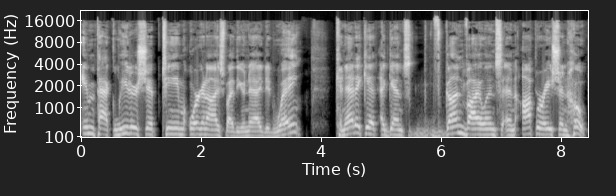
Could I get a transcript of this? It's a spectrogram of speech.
impact leadership team organized by the United Way, Connecticut Against Gun Violence, and Operation Hope,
